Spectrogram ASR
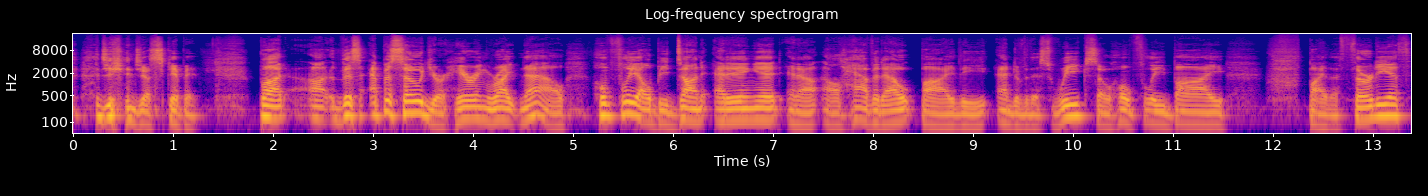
you can just skip it. But uh, this episode you're hearing right now, hopefully I'll be done editing it and I'll, I'll, have it out by the end of this week. So hopefully by by the 30th.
